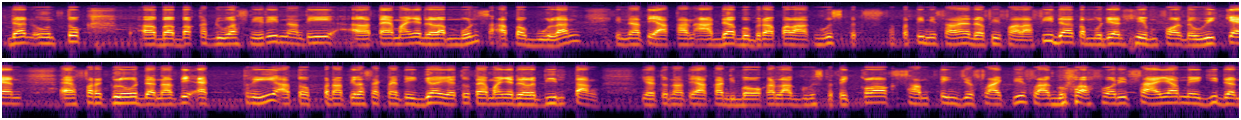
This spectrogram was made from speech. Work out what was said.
dan untuk uh, babak kedua sendiri nanti uh, temanya adalah Moons atau bulan. Ini nanti akan ada beberapa lagu seperti misalnya ada Viva La Vida kemudian Him for the Weekend Everglow dan nanti Act 3 atau penampilan segmen 3 yaitu temanya adalah bintang. Yaitu nanti akan dibawakan lagu seperti Clock, Something Just Like This, lagu favorit saya Maggie dan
